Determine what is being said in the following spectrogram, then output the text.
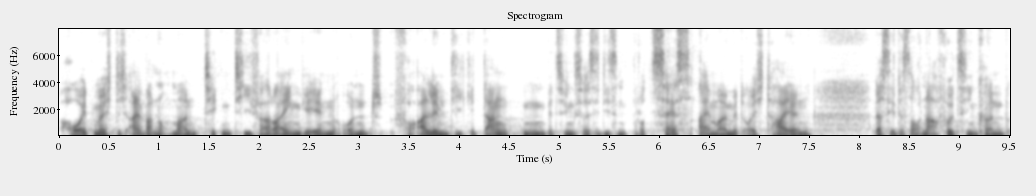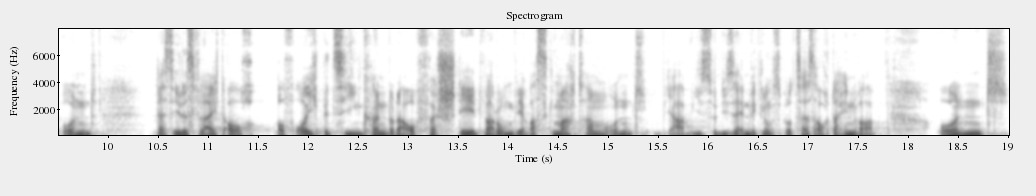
heute möchte ich einfach noch mal einen Ticken tiefer reingehen und vor allem die Gedanken beziehungsweise diesen Prozess einmal mit euch teilen, dass ihr das auch nachvollziehen könnt und dass ihr das vielleicht auch auf euch beziehen könnt oder auch versteht, warum wir was gemacht haben und ja, wie so dieser Entwicklungsprozess auch dahin war. Und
